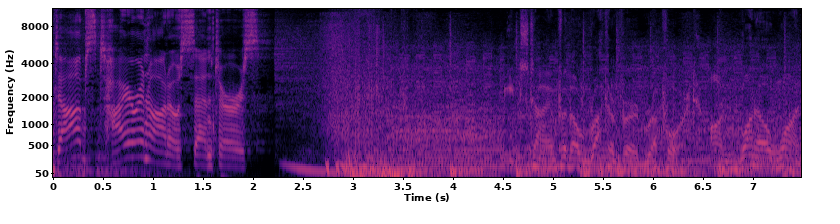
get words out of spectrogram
Dobbs Tire and Auto Centers. It's time for the Rutherford Report on 101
